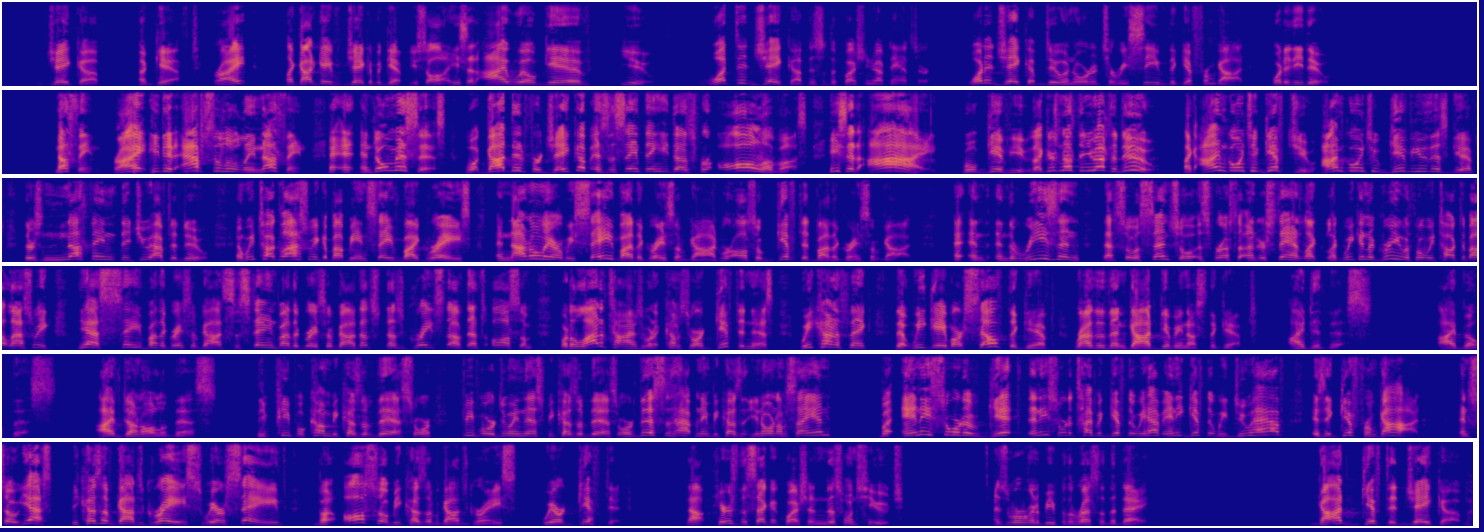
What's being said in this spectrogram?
Jacob a gift, right? Like God gave Jacob a gift. You saw that. He said, I will give you. What did Jacob, this is the question you have to answer, what did Jacob do in order to receive the gift from God? What did he do? Nothing, right? He did absolutely nothing. And, and, don't miss this. What God did for Jacob is the same thing he does for all of us. He said, I will give you. Like, there's nothing you have to do. Like, I'm going to gift you. I'm going to give you this gift. There's nothing that you have to do. And we talked last week about being saved by grace. And not only are we saved by the grace of God, we're also gifted by the grace of God. And, and, the reason that's so essential is for us to understand, like, like we can agree with what we talked about last week. Yes, saved by the grace of God, sustained by the grace of God. That's, that's great stuff. That's awesome. But a lot of times when it comes to our giftedness, we kind of think that we gave ourselves the gift rather than God giving us the gift. I did this. I built this. I've done all of this. People come because of this, or people are doing this because of this, or this is happening because of, you know what I'm saying? But any sort of gift, any sort of type of gift that we have, any gift that we do have, is a gift from God. And so, yes, because of God's grace, we are saved, but also because of God's grace, we are gifted. Now, here's the second question. This one's huge. This is where we're going to be for the rest of the day. God gifted Jacob,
